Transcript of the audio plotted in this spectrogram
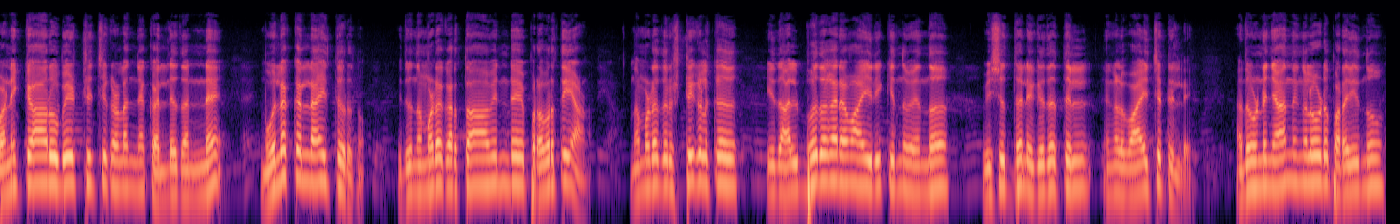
പണിക്കാർ ഉപേക്ഷിച്ച് കളഞ്ഞ കല്ല് തന്നെ മൂലക്കല്ലായി തീർന്നു. ഇത് നമ്മുടെ കർത്താവിന്റെ പ്രവൃത്തിയാണ്. നമ്മുടെ ദൃഷ്ടികൾക്ക് ഇത് അത്ഭുതകരമായിരിക്കുന്നു എന്ന് വിശുദ്ധ ലിഖിതത്തിൽ നിങ്ങൾ വായിച്ചിട്ടില്ലേ? അതുകൊണ്ട് ഞാൻ നിങ്ങളോട് പറയുന്നു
